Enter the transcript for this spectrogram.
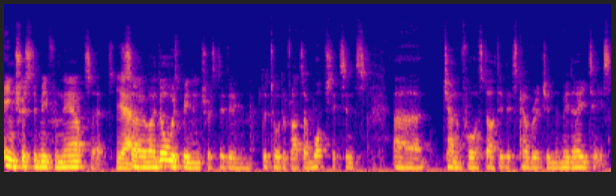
interested me from the outset. Yeah. So I'd always been interested in the Tour de France. I've watched it since uh, Channel 4 started its coverage in the mid 80s.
